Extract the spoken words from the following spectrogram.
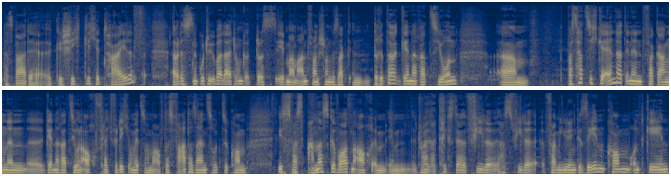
Das war der äh, geschichtliche Teil. Aber das ist eine gute Überleitung. Du hast es eben am Anfang schon gesagt, in dritter Generation. Ähm, was hat sich geändert in den vergangenen äh, Generationen? Auch vielleicht für dich, um jetzt nochmal auf das Vatersein zurückzukommen. Ist was anders geworden? Auch im, im, du kriegst ja viele, hast viele Familien gesehen, kommen und gehen.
